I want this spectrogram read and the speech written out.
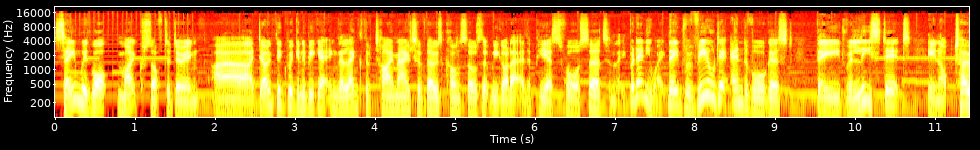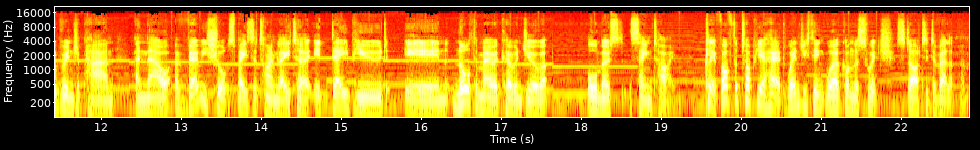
Same with what Microsoft are doing. Uh, I don't think we're going to be getting the length of time out of those consoles that we got out of the PS4, certainly. But anyway, they'd revealed it end of August, they'd released it in October in Japan, and now, a very short space of time later, it debuted in North America and Europe almost at the same time. Cliff, off the top of your head, when do you think work on the Switch started development?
